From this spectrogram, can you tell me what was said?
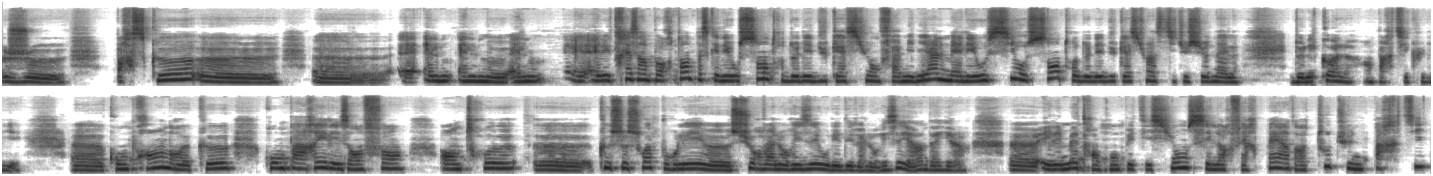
je parce que elle, elle me elle elle est très importante parce qu'elle est au centre de l'éducation familiale, mais elle est aussi au centre de l'éducation institutionnelle, de l'école en particulier. Euh, comprendre que comparer les enfants entre eux, euh, que ce soit pour les euh, survaloriser ou les dévaloriser hein, d'ailleurs, euh, et les mettre en compétition, c'est leur faire perdre toute une partie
